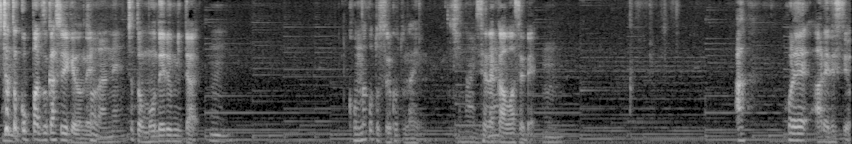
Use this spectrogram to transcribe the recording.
ちょっとこっぱずかしいけどね、そうだね。ちょっとモデルみたい。うんこんなことすることないよね。しないよね。背中合わせで。うん。あこれあれですよ。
